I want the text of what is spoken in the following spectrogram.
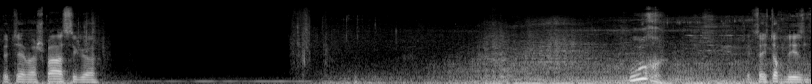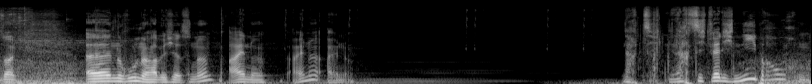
Wird ja immer spaßiger. Huch! Jetzt hätte ich doch lesen sollen. Äh, eine Rune habe ich jetzt, ne? Eine. Eine, eine. Nachtsicht. Nachtsicht werde ich nie brauchen.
